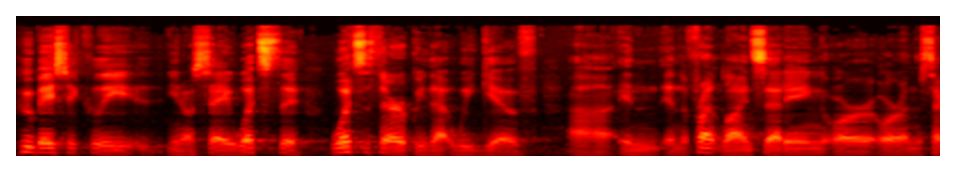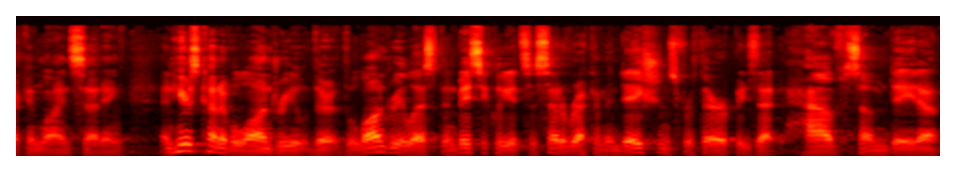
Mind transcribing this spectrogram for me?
who basically you know say what's the what's the therapy that we give uh, in, in the front line setting or, or in the second line setting. And here's kind of a laundry, the, the laundry list, and basically it's a set of recommendations for therapies that have some data.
